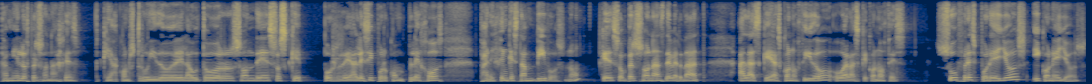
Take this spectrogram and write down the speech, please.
también los personajes que ha construido el autor son de esos que por reales y por complejos parecen que están vivos, ¿no? Que son personas de verdad a las que has conocido o a las que conoces. Sufres por ellos y con ellos.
